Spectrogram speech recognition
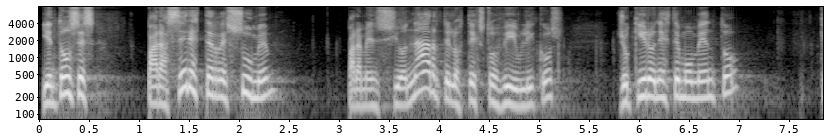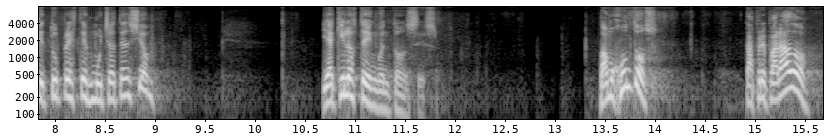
Y entonces, para hacer este resumen, para mencionarte los textos bíblicos, yo quiero en este momento que tú prestes mucha atención. Y aquí los tengo entonces. ¿Vamos juntos? ¿Estás preparado?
